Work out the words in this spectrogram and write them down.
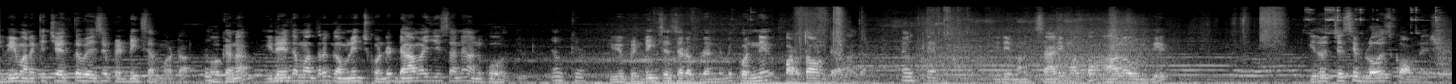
ఇవి మనకి చేత్తో వేసే ప్రింటింగ్స్ అన్నమాట. ఓకేనా? ఇదైతే మాత్రం గమనించుకోండి. డ్యామేజెస్ అని అనుకోవద్దు. ఓకే. ఇవి ప్రింటింగ్ చేసేటప్పుడు ఏంటంటే కొన్ని పడతా ఉంటాయి అలాగా. ఓకే. ఇది మనకి శారీ మొత్తం ఆల్ ఓవర్ ఇది. ఇది వచ్చేసి బ్లౌజ్ కాంబినేషన్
